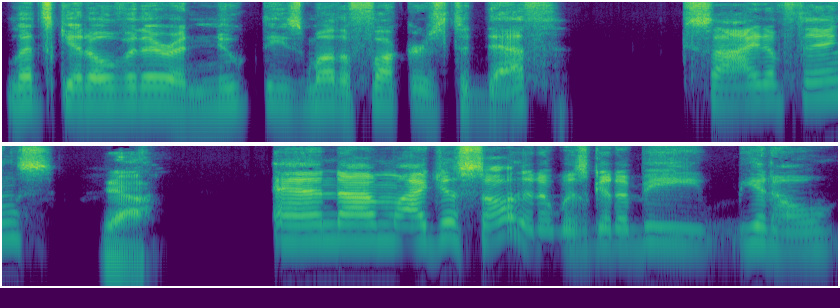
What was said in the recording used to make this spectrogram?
let's get over there and nuke these motherfuckers to death side of things. yeah And um, I just saw that it was going to be, you know,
